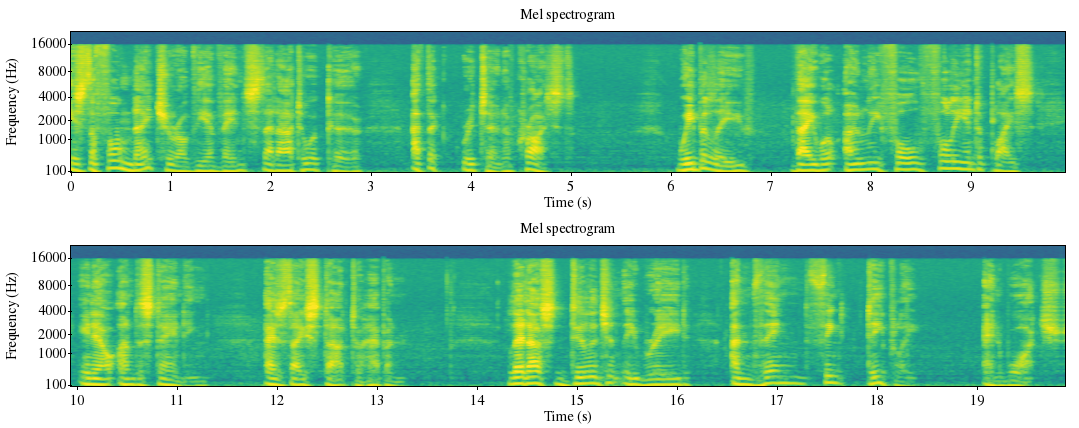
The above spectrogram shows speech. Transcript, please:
is the full nature of the events that are to occur at the return of Christ. We believe they will only fall fully into place in our understanding as they start to happen. Let us diligently read and then think deeply and watch.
